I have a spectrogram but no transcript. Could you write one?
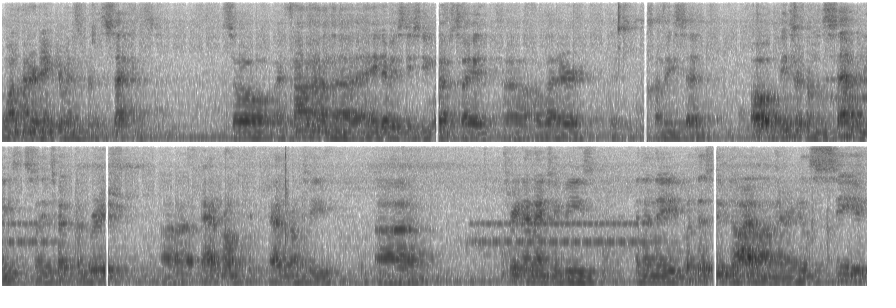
one hundred increments for the seconds. So I found on the NAWCC website, uh, a letter that somebody said, oh, these are from the seventies, so they took the British, uh, Admiral, Admiralty, uh, three nine nine two Bs, and then they put this new dial on there, and you'll see, if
